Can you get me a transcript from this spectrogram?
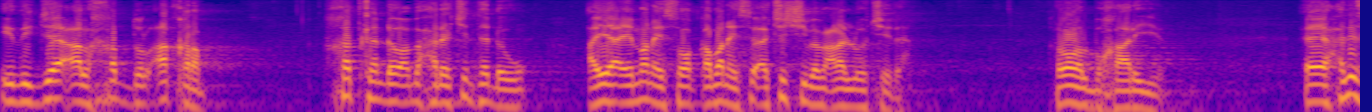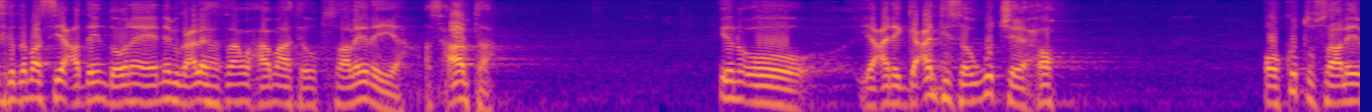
id jaءa alkhadu اlaqrab khadkan dhow ama xariijinta dhow ayaa imanaysa oo qabanaysa ajashiiba macnaa loo jeeda rawahu albukhaariyu xadiiska dambaa sii caddayn doona ee nebigu alay sla slam in uu yacni gacantiisa ugu jeexo oo ku tusaalay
